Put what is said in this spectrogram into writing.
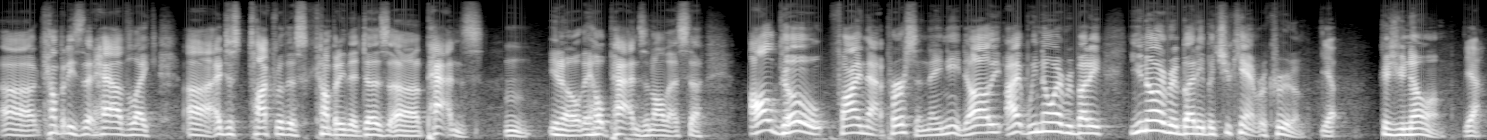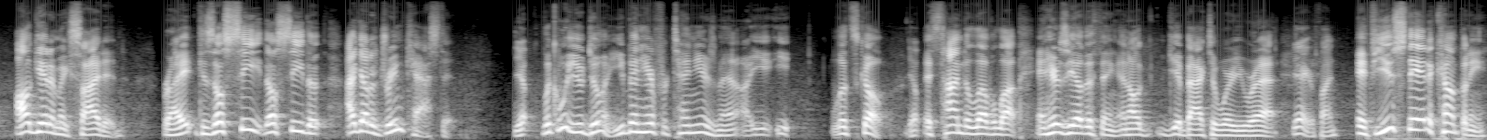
uh, companies that have like, uh, I just talked with this company that does uh, patents. You know, they hold patents and all that stuff. I'll go find that person they need. Oh, I, we know everybody. You know everybody, but you can't recruit them Yep. because you know them. Yeah. I'll get them excited, right? Because they'll see they'll see the I got to dreamcast it. Yep. Look what you're doing. You've been here for ten years, man. You- you- let's go. Yep. It's time to level up. And here's the other thing, and I'll get back to where you were at. Yeah, you're fine. If you stay at a company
